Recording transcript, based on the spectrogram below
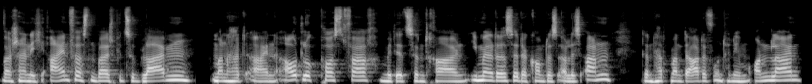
wahrscheinlich einfachsten Beispiel zu bleiben, man hat ein Outlook-Postfach mit der zentralen E-Mail-Adresse, da kommt das alles an, dann hat man Dativ Unternehmen online,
